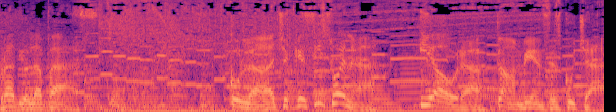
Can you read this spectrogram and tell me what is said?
Radio La Paz. Con la H que sí suena y ahora también se escucha.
